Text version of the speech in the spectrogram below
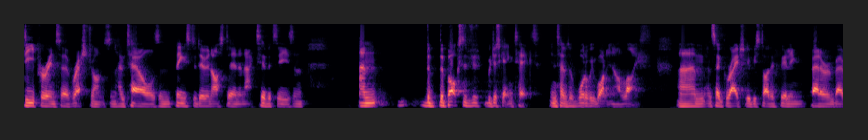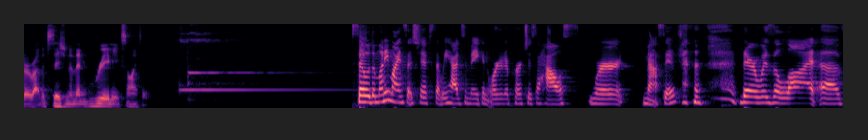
deeper into restaurants and hotels and things to do in Austin and activities. And, and the, the boxes were just getting ticked in terms of what do we want in our life. Um, and so gradually we started feeling better and better about the decision and then really excited. So the money mindset shifts that we had to make in order to purchase a house were massive. there was a lot of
